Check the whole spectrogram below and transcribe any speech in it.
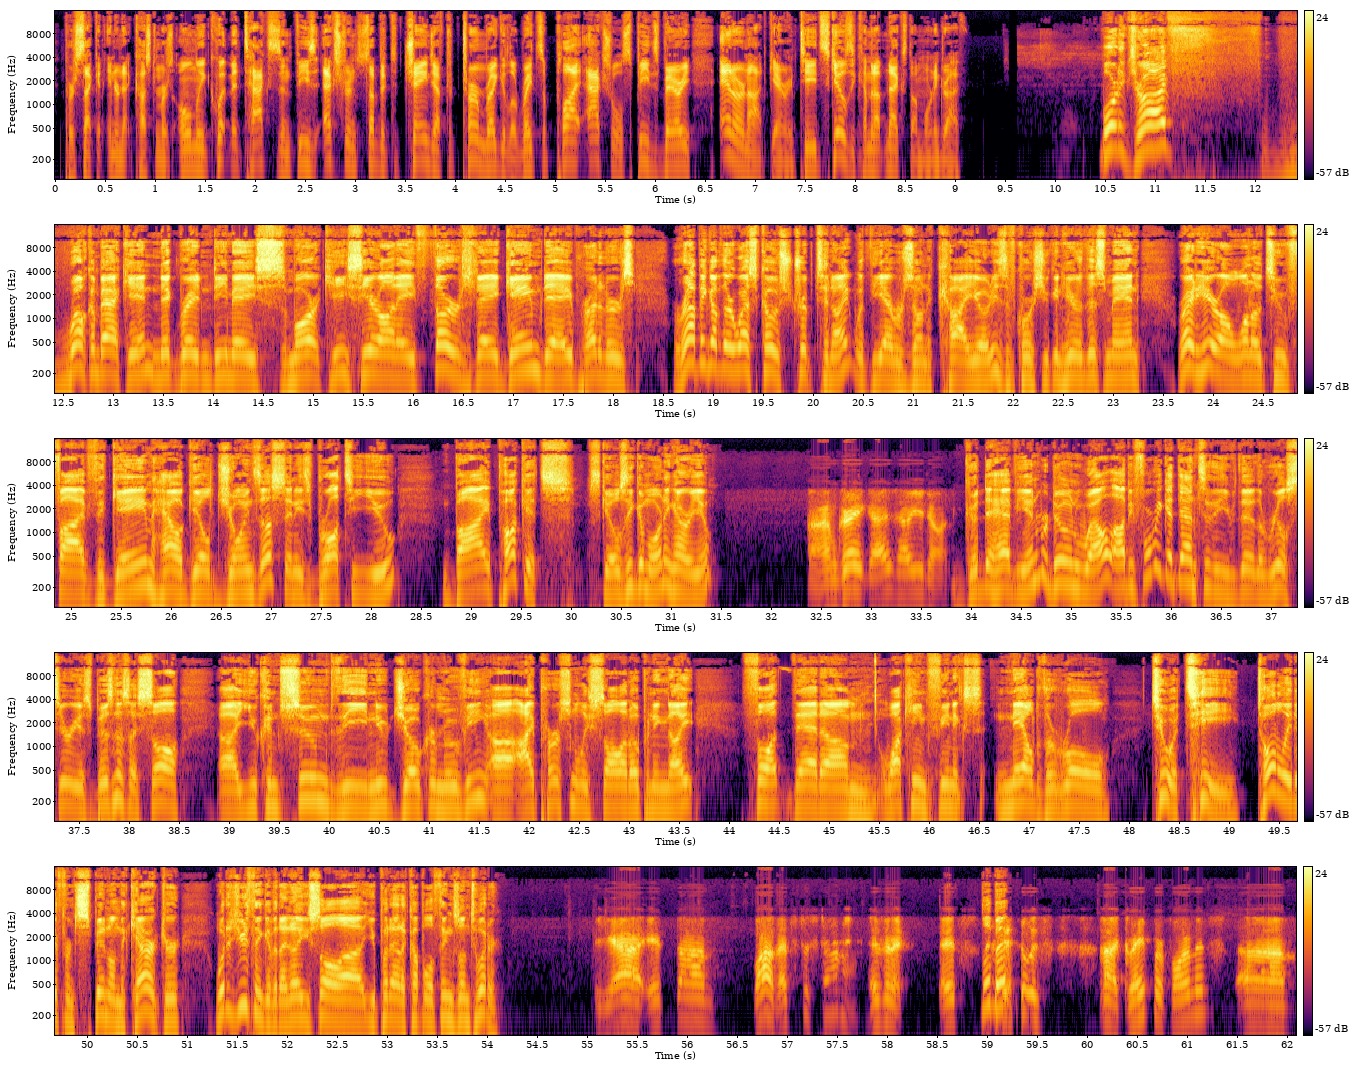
per second internet customers only. Equipment taxes and fees extra and subject to change after term regular rates apply. Actual speeds vary and are not guaranteed. Skillsy coming up next on Morning Drive. Morning Drive. Welcome back in. Nick Braden, D. Mays, Mark He's here on a Thursday game day. Predators wrapping up their West Coast trip tonight with the Arizona Coyotes. Of course, you can hear this man right here on 1025 The Game. Hal Gill joins us, and he's brought to you by Puckett's. Skillsy, good morning. How are you? I'm great, guys. How are you doing? Good to have you in. We're doing well. Uh, before we get down to the, the, the real serious business, I saw uh, you consumed the new Joker movie. Uh, I personally saw it opening night. Thought that um, Joaquin Phoenix nailed the role to a T. Totally different spin on the character. What did you think of it? I know you saw uh, you put out a couple of things on Twitter. Yeah, it's um, wow, that's disturbing, isn't it? It's a little bit. It was a great performance. Um,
